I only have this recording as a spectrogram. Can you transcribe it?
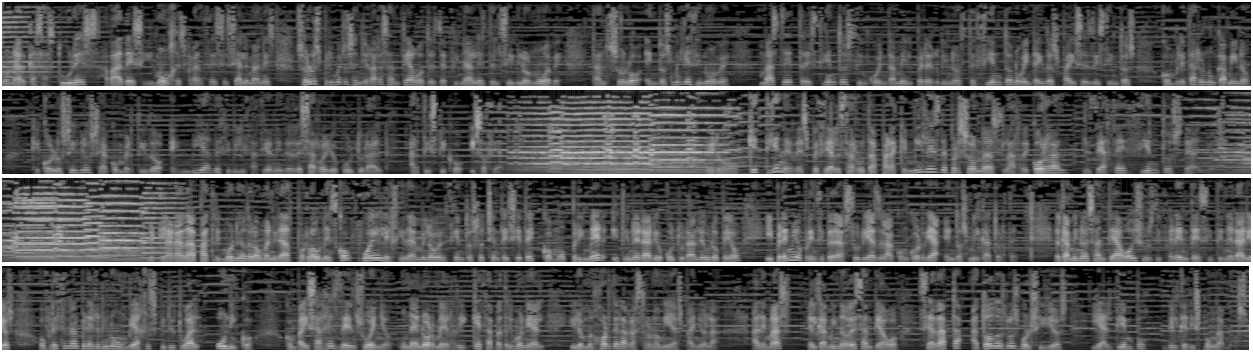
Monarcas astures, abades y monjes franceses y alemanes son los primeros en llegar a Santiago desde finales del siglo IX. Tan solo en 2019 más de 350.000 peregrinos de 192 países distintos completaron un camino que con los siglos se ha convertido en vía de civilización y de desarrollo cultural, artístico y social. Pero, ¿qué tiene de especial esta ruta para que miles de personas la recorran desde hace cientos de años? Declarada Patrimonio de la Humanidad por la UNESCO, fue elegida en 1987 como primer itinerario cultural europeo y Premio Príncipe de Asturias de la Concordia en 2014. El Camino de Santiago y sus diferentes itinerarios ofrecen al peregrino un viaje espiritual único, con paisajes de ensueño, una enorme riqueza patrimonial y lo mejor de la gastronomía española. Además, el Camino de Santiago se adapta a todos los bolsillos y al tiempo del que dispongamos.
